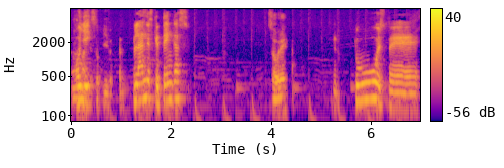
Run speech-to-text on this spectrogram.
Nada Oye, más eso pido. planes que tengas. Sobre. Tú, este,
